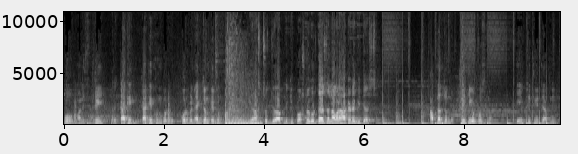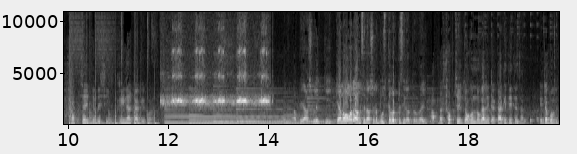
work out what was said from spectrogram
বউ মানে স্ত্রী কাকে কাকে খুন কর- করবেন? একজনকে করবেন কি আশ্চর্য আপনি কি প্রশ্ন করতে আসছেন? আমার হার্ট অ্যাটাক দিতে আসছেন। আপনার জন্য তৃতীয় প্রশ্ন এই পৃথিবীতে আপনি সবচাইতে বেশি ঘৃণা কাকে করেন? আরে, আপনি আসলে কি কেন আমার আনছেন? আসলে বুঝতে পারতেছি না তো ভাই। আপনার সবচেয়ে জঘন্য গালিটা কাকে দিতে চান? এটা বলেন।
